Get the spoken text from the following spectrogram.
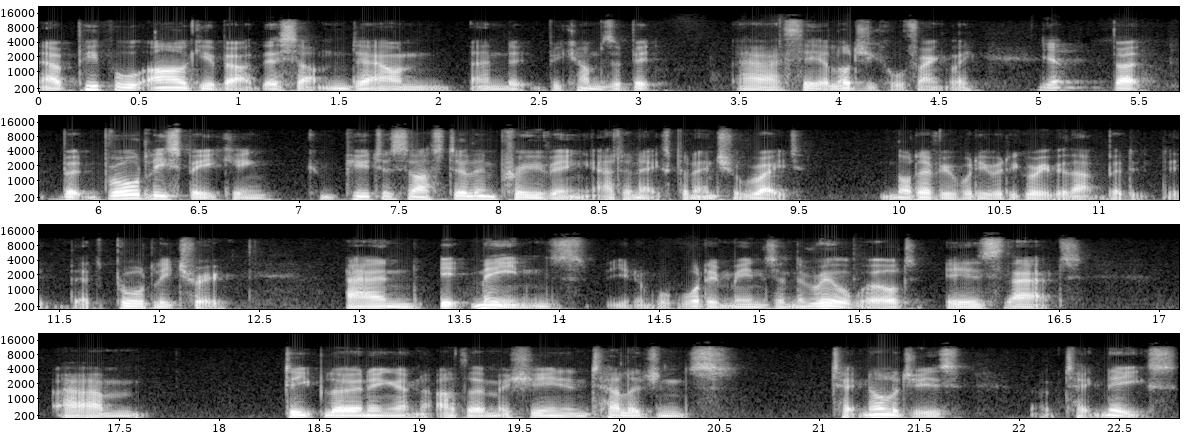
Now, people argue about this up and down, and it becomes a bit uh, theological, frankly. Yep. But but broadly speaking, computers are still improving at an exponential rate. Not everybody would agree with that, but it, it, that's broadly true. And it means, you know, what it means in the real world is that um, deep learning and other machine intelligence technologies, uh, techniques,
